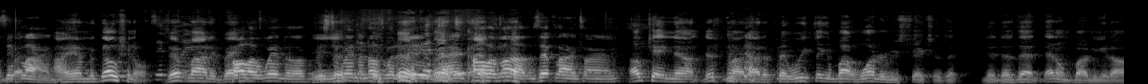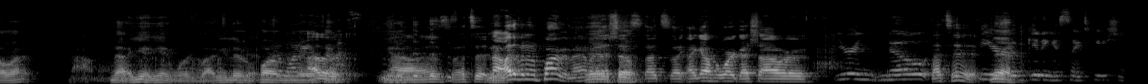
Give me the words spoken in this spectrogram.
Zip but line. I am negotiable. Zip Zip, line. lining, baby. Call up Wendell. Mr. yeah. Wendell knows what it is, man. Call him up. Zipline time. Okay, now this might not affect. We think about water restrictions. Does that that don't bother you at all, right? Nah, man. No, you, ain't- you ain't worried about it. You live in an apartment and I everything. don't. Nah, that's, that's it. No, I live in an apartment, man. Like, Yeah, that's so- just that's like I got off of work, I shower. You're in no That's it. fear Yeah. of getting a citation.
